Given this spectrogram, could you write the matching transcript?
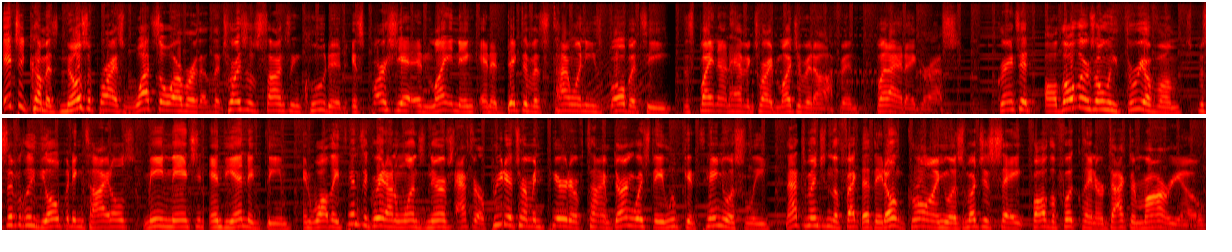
it should come as no surprise whatsoever that the choice of songs included is sparse yet enlightening and addictive as Taiwanese boba tea, despite not having tried much of it often, but I digress. Granted, although there's only three of them, specifically the opening titles, main mansion, and the ending theme, and while they tend to grate on one's nerves after a predetermined period of time during which they loop continuously, not to mention the fact that they don't grow on you as much as say Fall the Foot Clan or Dr. Mario,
